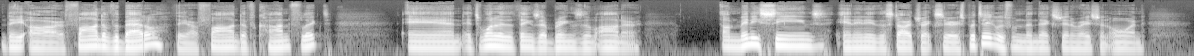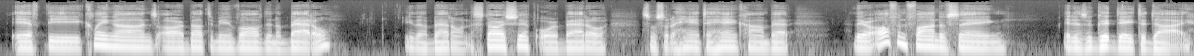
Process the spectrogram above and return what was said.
they are fond of the battle, they are fond of conflict. And it's one of the things that brings them honor. On many scenes in any of the Star Trek series, particularly from the next generation on, if the Klingons are about to be involved in a battle, either a battle on a starship or a battle, some sort of hand to hand combat, they're often fond of saying, it is a good day to die,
